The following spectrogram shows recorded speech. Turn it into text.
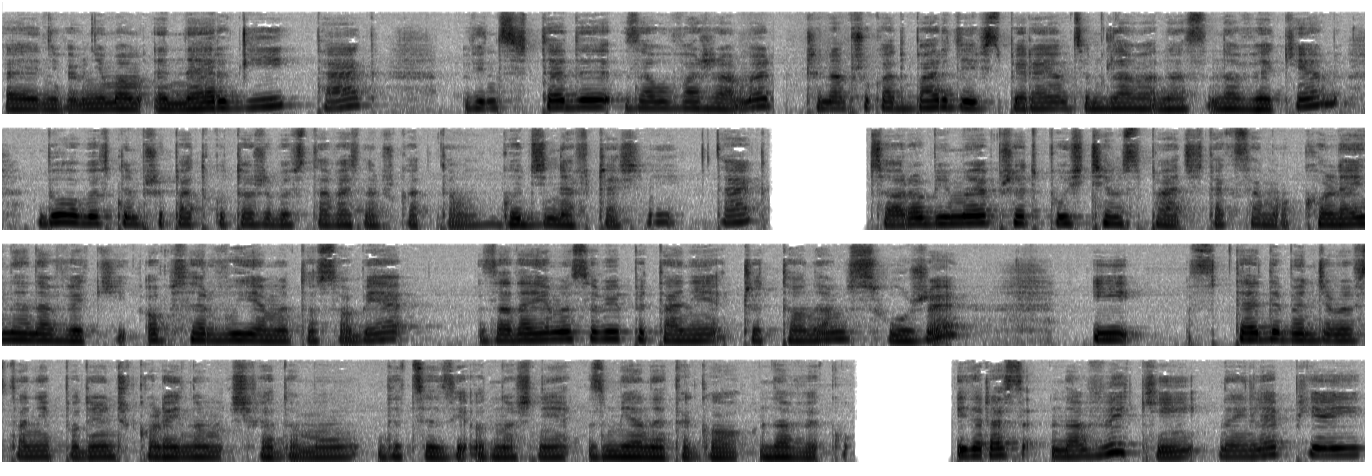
e, nie wiem, nie mam energii, tak? Więc wtedy zauważamy, czy na przykład bardziej wspierającym dla nas nawykiem byłoby w tym przypadku to, żeby wstawać na przykład tą godzinę wcześniej, tak? Co robimy przed pójściem spać? Tak samo, kolejne nawyki, obserwujemy to sobie, zadajemy sobie pytanie, czy to nam służy i wtedy będziemy w stanie podjąć kolejną świadomą decyzję odnośnie zmiany tego nawyku. I teraz nawyki najlepiej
